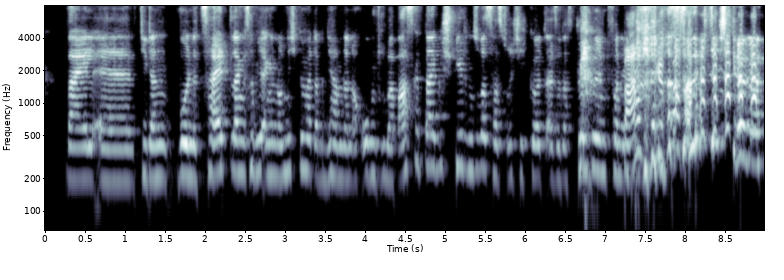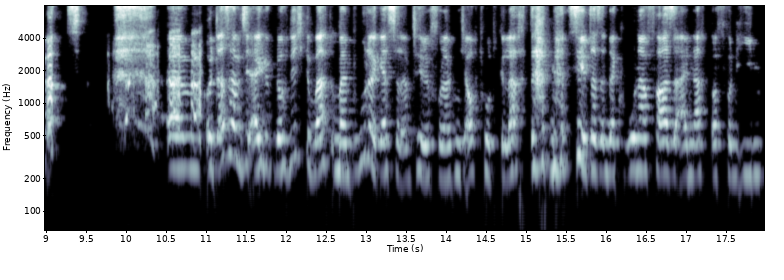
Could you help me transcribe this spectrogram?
weil äh, die dann wohl eine Zeit lang, das habe ich eigentlich noch nicht gehört, aber die haben dann auch oben drüber Basketball gespielt und sowas. Hast du richtig gehört? Also das Dümpeln von dem Basketball. hast du richtig gehört. ähm, und das haben sie eigentlich noch nicht gemacht. Und mein Bruder gestern am Telefon hat mich auch totgelacht. Der hat mir erzählt, dass in der Corona-Phase ein Nachbar von ihm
